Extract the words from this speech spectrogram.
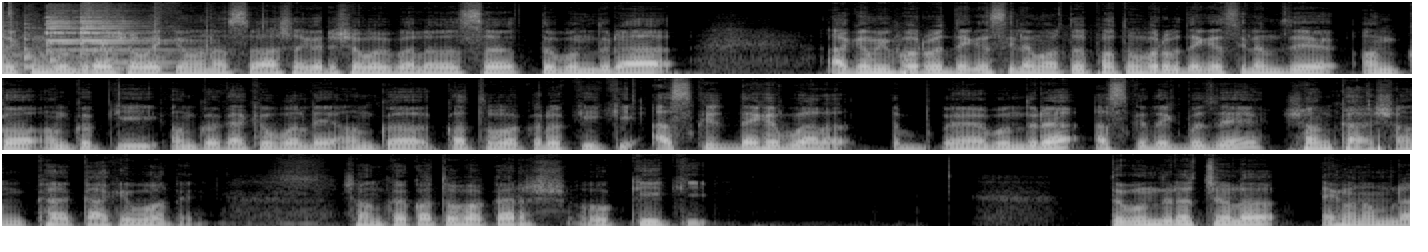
আলাইকুম বন্ধুরা, সবাই কেমন আছো? আশা করি সবাই ভালো আছো। তো বন্ধুরা, আগামী পর্ব দেখেছিলাম, অর্থাৎ প্রথম পর্ব দেখেছিলাম যে অঙ্ক অঙ্ক কি, অঙ্ক কাকে বলে, অঙ্ক কত প্রকার কি কি। আজকে দেখাবো বন্ধুরা, আজকে দেখব যে সংখ্যা সংখ্যা কাকে বলে, সংখ্যা কত প্রকার ও কি কি। তো বন্ধুরা, চলো, এখন আমরা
